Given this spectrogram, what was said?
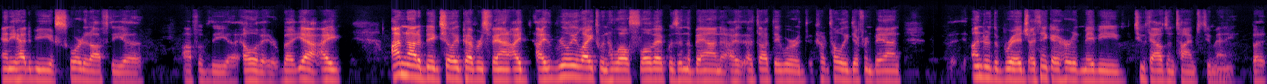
And he had to be escorted off the uh, off of the uh, elevator. But yeah, I I'm not a big Chili Peppers fan. I I really liked when Hillel Slovak was in the band. I, I thought they were a totally different band. Under the Bridge, I think I heard it maybe 2,000 times too many. But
